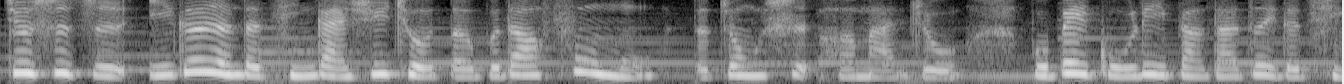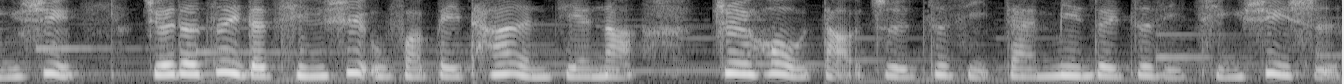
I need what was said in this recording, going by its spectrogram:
就是指一个人的情感需求得不到父母的重视和满足，不被鼓励表达自己的情绪，觉得自己的情绪无法被他人接纳，最后导致自己在面对自己情绪时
